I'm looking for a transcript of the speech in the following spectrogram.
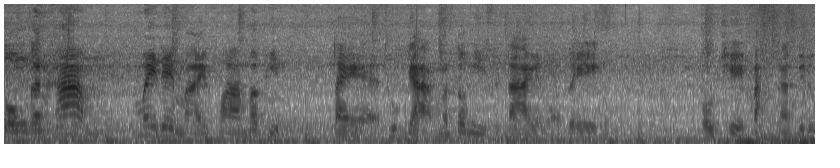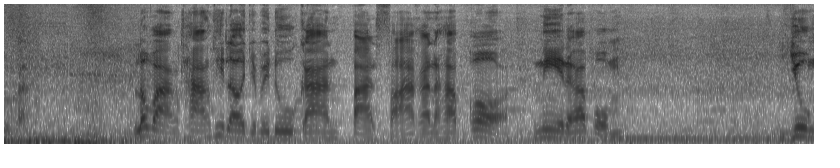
ตรงกันข้ามไม่ได้หมายความว่าผิด แต่ทุกอย่างมันต้องมีสไตล์ของตัวเอง โอเคปะงั้นไปดูกัน ระหว่างทางที่เราจะไปดูการปาดฝากันนะครับ ก็นี่นะครับผมยุ่ง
